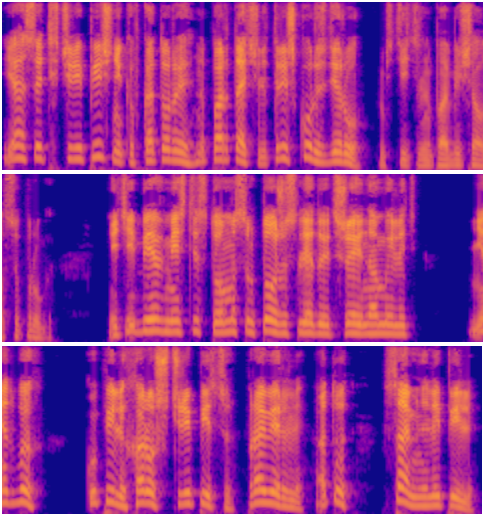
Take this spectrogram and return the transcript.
«Я с этих черепичников, которые напортачили, три шкуры сдеру», — мстительно пообещал супруга. «И тебе вместе с Томасом тоже следует шею намылить. Нет бы их, купили хорошую черепицу, проверили, а тут сами налепили».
